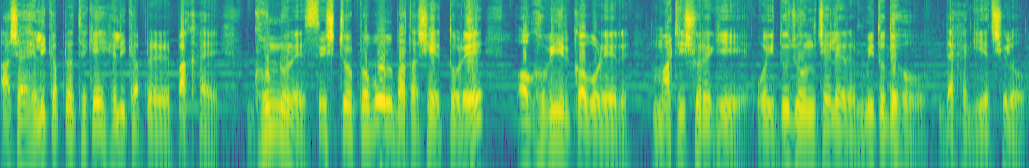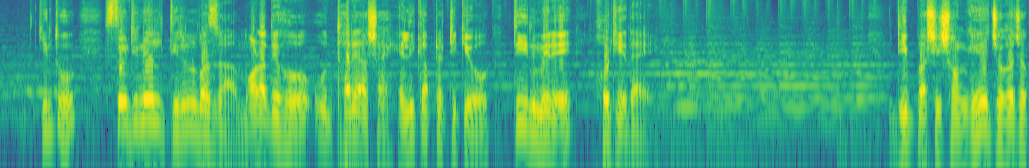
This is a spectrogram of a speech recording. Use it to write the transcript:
আসা হেলিকপ্টার থেকে হেলিকপ্টারের পাখায় ঘূর্ণনে সৃষ্ট প্রবল বাতাসে তোড়ে অগভীর কবরের মাটি সরে গিয়ে ওই দুজন জেলের মৃতদেহ দেখা গিয়েছিল। কিন্তু সেন্টিনেল তীরনবাজরা মরাদেহ উদ্ধারে আসা হেলিকপ্টারটিকেও তীর মেরে হটিয়ে দেয়। দ্বীপবাসীর সঙ্গে যোগাযোগ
